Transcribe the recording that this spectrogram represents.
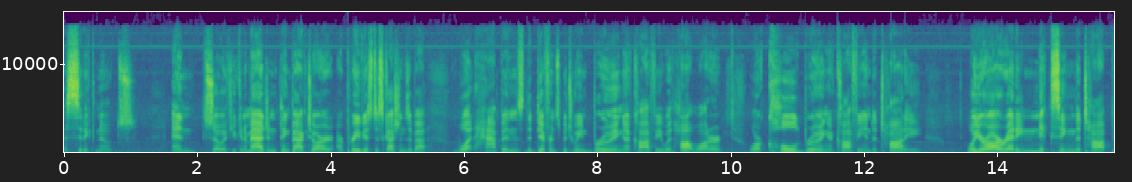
acidic notes. And so, if you can imagine, think back to our, our previous discussions about what happens, the difference between brewing a coffee with hot water or cold brewing a coffee into toddy. Well, you're already nixing the top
